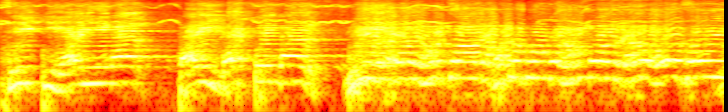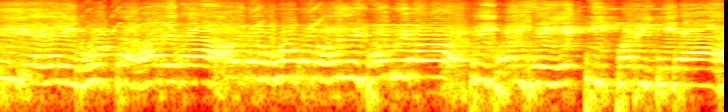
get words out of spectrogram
சீட்டி அறியுங்கள் கை தட்டுங்கள் உற்சாக பண்புங்கள் உங்களோடு கடந்த ஓசை. மூட்ட வாருதா மூட்டம் தமிழா பரிசை எட்டி பறிக்கிறார்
